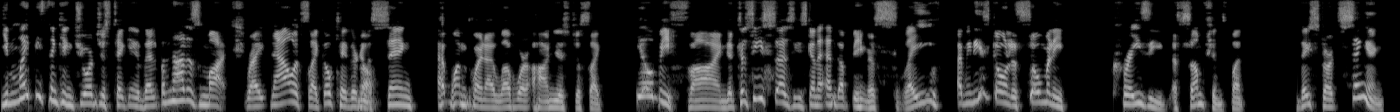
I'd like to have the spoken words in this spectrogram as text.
you might be thinking George is taking advantage, but not as much, right? Now it's like, okay, they're going to sing. At one point, I love where Anya's just like, you'll be fine. Because he says he's going to end up being a slave. I mean, he's going to so many crazy assumptions, but they start singing.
